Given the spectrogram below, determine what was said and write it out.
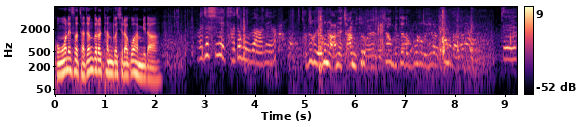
공원에서 자전거를 탄 것이라고 합니다. 아저씨 자전거 왜 안 해요? 자전거 여기는 안 해. 저 밑으로 가야 돼. 저 밑에도 모르고 일할 거면 안 하죠. 네.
